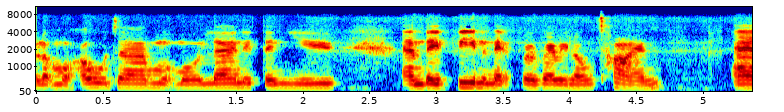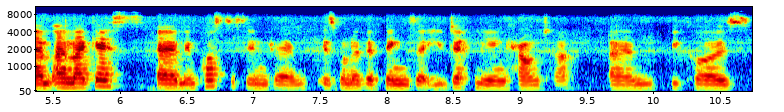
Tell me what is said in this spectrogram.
a lot more older, more, more learned than you, and they've been in it for a very long time. Um, and I guess um, imposter syndrome is one of the things that you definitely encounter um, because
